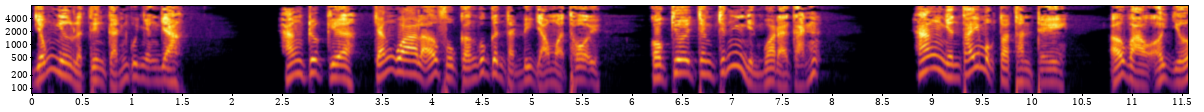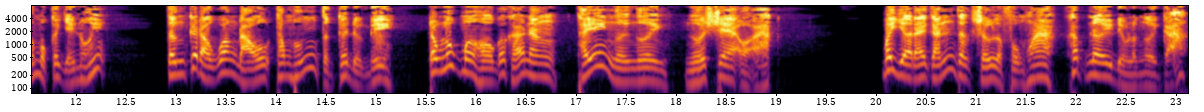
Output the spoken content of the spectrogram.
giống như là thiên cảnh của nhân gian Hắn trước kia chẳng qua là ở phụ cận của kinh thành đi dạo mà thôi, còn chưa chân chính nhìn qua đại cảnh. Hắn nhìn thấy một tòa thành trì, ở vào ở giữa một cái dãy núi. Từng cái đầu quan đậu thông hướng từng cái đường đi, trong lúc mơ hồ có khả năng thấy người người ngựa xe ồ ạt. Bây giờ đại cảnh thật sự là phùng hoa, khắp nơi đều là người cả.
